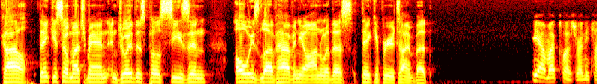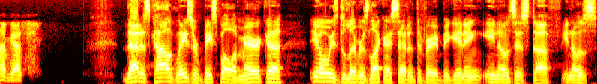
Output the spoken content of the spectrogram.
Kyle, thank you so much, man. Enjoy this postseason. Always love having you on with us. Thank you for your time, bud. Yeah, my pleasure. Anytime, guys. That is Kyle Glaser, Baseball America. He always delivers, like I said at the very beginning. He knows his stuff. He knows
